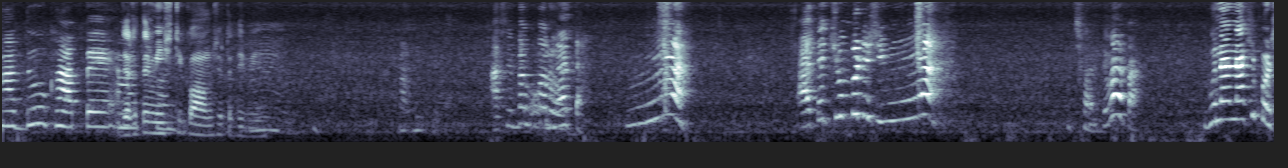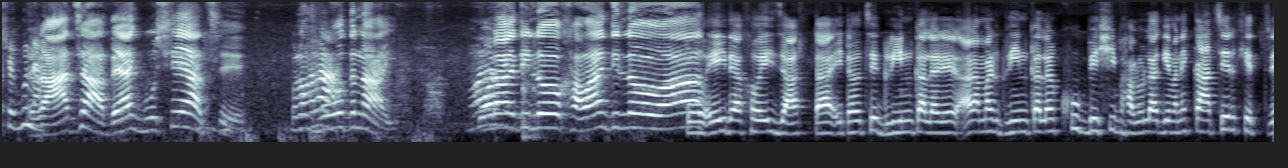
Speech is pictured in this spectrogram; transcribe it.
না দু খাপে যেটাতে মিষ্টি কম সেটা দিবি। আশীর্বাদ করো। আতে চুপ দিছি ছন্তে বাবা গুনা নাকি পড়ছে? গুনা। রাজা দেখ বসে আছে। কোনো। বোধ নাই। পড়ায় দিল খাওয়ায় দিল তো এই দেখো এই জারটা এটা হচ্ছে গ্রিন কালারের আর আমার গ্রিন কালার খুব বেশি ভালো লাগে মানে কাচের ক্ষেত্রে।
